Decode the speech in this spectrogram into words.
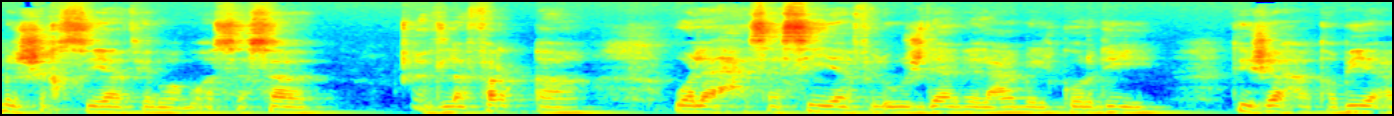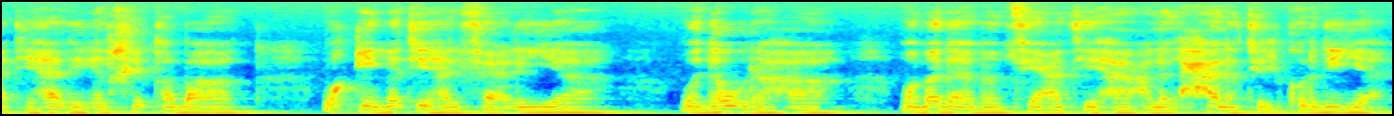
من شخصيات ومؤسسات إذ لا فرق ولا حساسية في الوجدان العام الكردي تجاه طبيعة هذه الخطابات وقيمتها الفعلية ودورها ومدى منفعتها على الحالة الكردية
